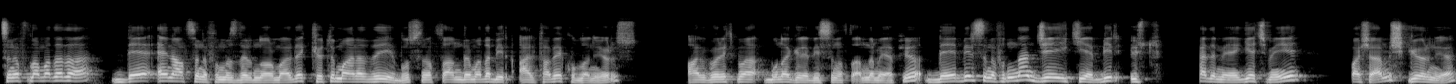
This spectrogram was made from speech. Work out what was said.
Sınıflamada da D en alt sınıfımızdır normalde. Kötü manada değil bu. Sınıflandırmada bir alfabe kullanıyoruz. Algoritma buna göre bir sınıflandırma yapıyor. D1 sınıfından C2'ye bir üst kademeye geçmeyi başarmış görünüyor.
